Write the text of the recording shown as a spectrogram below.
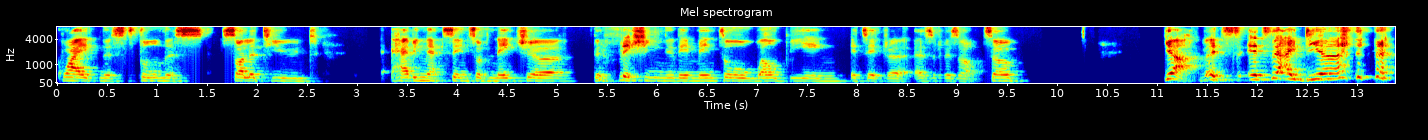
quietness stillness solitude having that sense of nature the refreshing their mental well-being etc as a result so yeah it's it's the idea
